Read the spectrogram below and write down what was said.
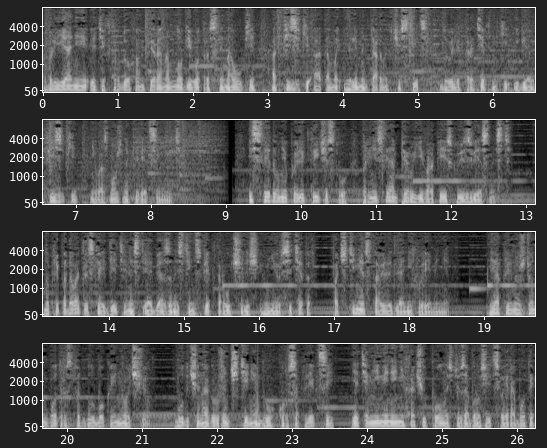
Влияние этих трудов Ампера на многие отрасли науки, от физики атома и элементарных частиц до электротехники и геофизики, невозможно переоценить. Исследования по электричеству принесли Амперу европейскую известность, но преподавательская деятельность и обязанности инспектора училищ и университетов почти не оставили для них времени. Я принужден бодрствовать глубокой ночью. Будучи нагружен чтением двух курсов лекций, я тем не менее не хочу полностью забросить свои работы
